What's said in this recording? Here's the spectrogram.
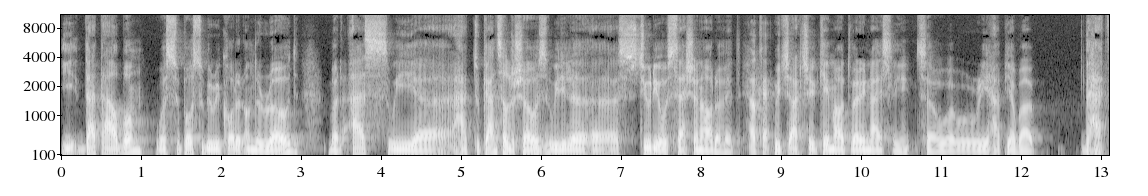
that album was supposed to be recorded on the road, but as we uh, had to cancel the shows, we did a, a studio session out of it. Okay. which actually came out very nicely. So we're really happy about that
